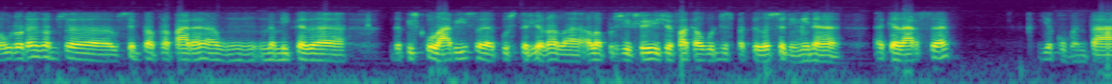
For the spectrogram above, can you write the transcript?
l'Aurora doncs, uh, sempre prepara un, una mica de, de piscolabis uh, posterior a la, a la projecció i això fa que alguns espectadors s'animin a, a quedar-se i a comentar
